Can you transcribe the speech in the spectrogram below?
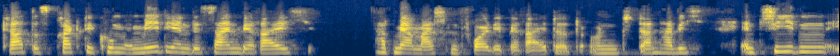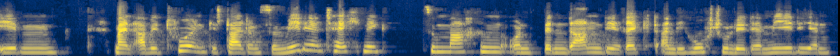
gerade das Praktikum im Mediendesign-Bereich hat mir am meisten Freude bereitet. Und dann habe ich entschieden, eben mein Abitur in Gestaltungs- und Medientechnik zu machen und bin dann direkt an die Hochschule der Medien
